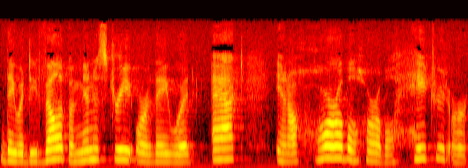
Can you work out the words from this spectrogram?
They would develop a ministry or they would act in a horrible, horrible hatred or,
